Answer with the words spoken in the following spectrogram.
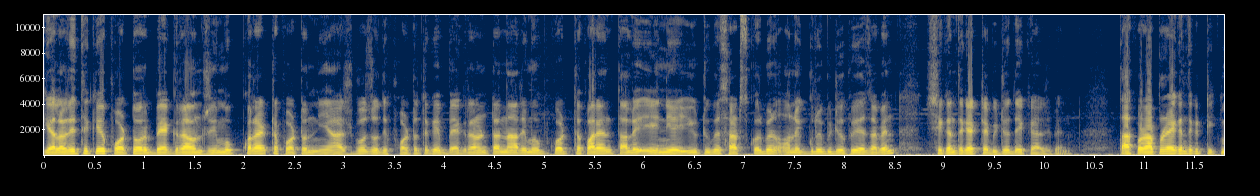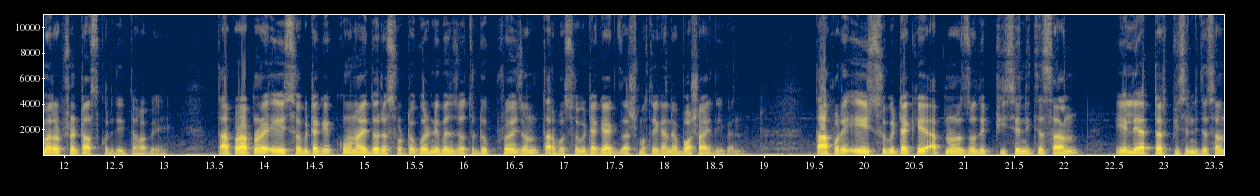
গ্যালারি থেকে ফটোর ব্যাকগ্রাউন্ড রিমুভ করা একটা ফটো নিয়ে আসব। যদি ফটো থেকে ব্যাকগ্রাউন্ডটা না রিমুভ করতে পারেন, তাহলে এই নিয়ে ইউটিউবে সার্চ করবেন, অনেকগুলো ভিডিও পেয়ে যাবেন। সেখান থেকে একটা ভিডিও দেখে আসবেন। তারপর আপনারা এখান থেকে টিকমার অপশনে টাচ করে দিতে হবে। তারপর আপনারা এই ছবিটাকে কোনায় ধরে ছোটো করে নেবেন যতটুকু প্রয়োজন, তারপর ছবিটাকে একজাস্ট মতো এখানে বসায় দিবেন। তারপরে এই ছবিটাকে আপনারা যদি পিছে নিতে চান, এই লেয়ারটার পিছে নিতে চান,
